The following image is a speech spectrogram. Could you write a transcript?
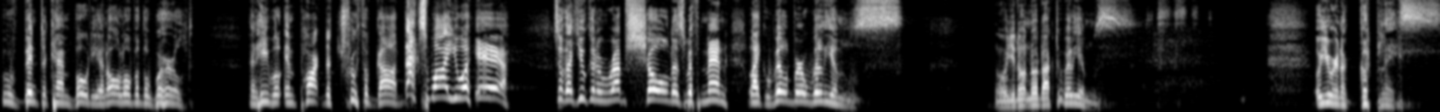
who've been to Cambodia and all over the world. And he will impart the truth of God. That's why you are here, so that you can rub shoulders with men like Wilbur Williams. Oh, you don't know Dr. Williams? oh, you're in a good place.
